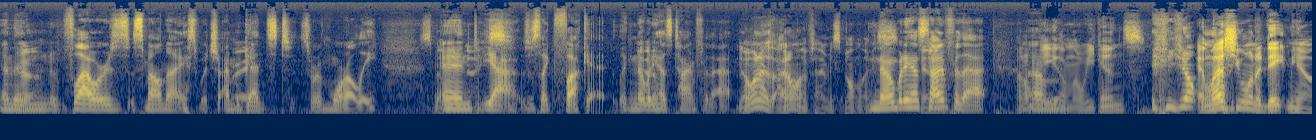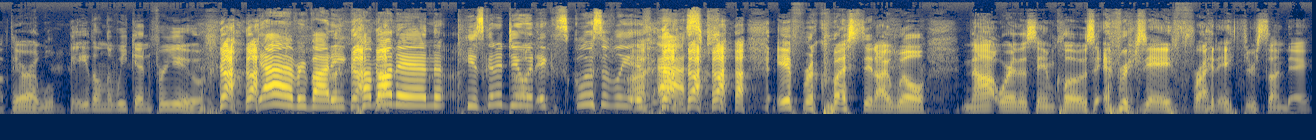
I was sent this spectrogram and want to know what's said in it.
and then Yeah. flowers smell nice, which I'm Right. against sort of morally. Smelling and nice. yeah, just like fuck it. Like nobody Yeah. has time for that. No one has. I don't have time to smell nice. Nobody has time for that. I don't bathe um, on the weekends. you don't. Unless you want to date me out there, I will bathe on the weekend for you. yeah, everybody, come on in. He's gonna do it exclusively if asked. if requested, I will not wear the same clothes every day, Friday through Sunday,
